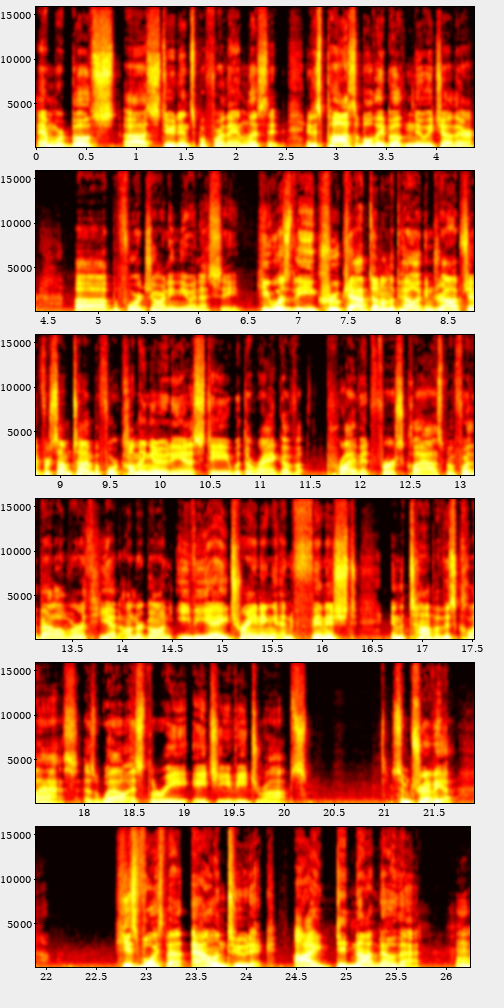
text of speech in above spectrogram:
and were both uh, students before they enlisted. It is possible they both knew each other uh, before joining the UNSC. He was the crew captain on the Pelican dropship for some time before coming in ODST with the rank of private first class. Before the Battle of Earth, he had undergone EVA training and finished in the top of his class, as well as three HEV drops. Some trivia. He's voiced by Alan Tudyk. I did not know that. Hmm.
